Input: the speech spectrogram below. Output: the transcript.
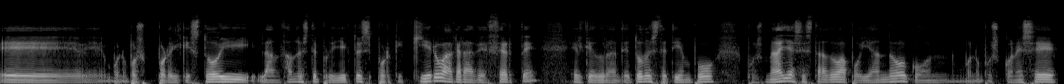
eh, bueno, pues por el que estoy lanzando este proyecto es porque quiero agradecerte el que durante todo este tiempo pues me hayas estado apoyando con, bueno, pues con ese,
